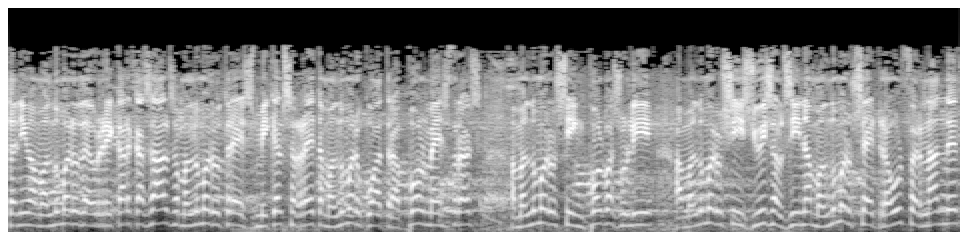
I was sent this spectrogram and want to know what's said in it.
tenim amb el número 10 Ricard Casals, amb el número 3 Miquel Serret, amb el número 4 Pol Mestres, amb el número 5 Pol Basolí, amb el número 6 Lluís Alzina, amb el número 7 Raül Fernández,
